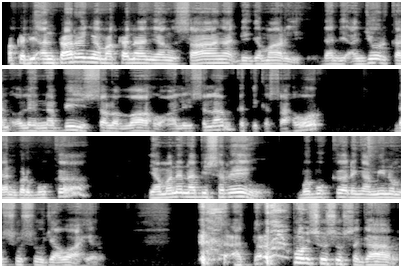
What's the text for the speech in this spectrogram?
Maka di antaranya makanan yang sangat digemari dan dianjurkan oleh Nabi sallallahu alaihi wasallam ketika sahur dan berbuka yang mana Nabi sering berbuka dengan minum susu jawahir. ataupun susu segar.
